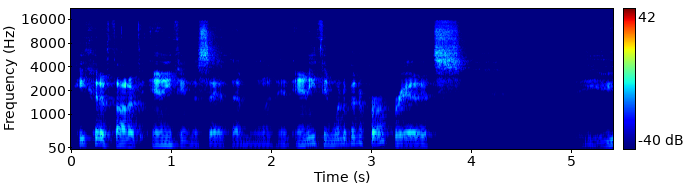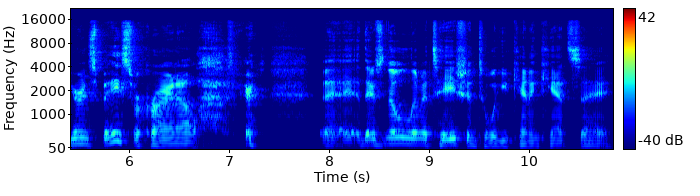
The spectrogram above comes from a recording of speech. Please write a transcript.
He could have thought of anything to say at that moment, and anything would have been appropriate. It's you're in space for crying out loud. Eh, there's no limitation to what you can and can't say.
